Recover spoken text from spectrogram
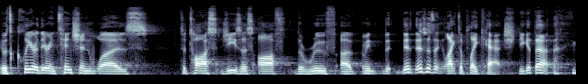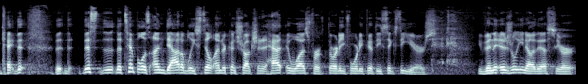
It was clear their intention was to toss Jesus off the roof of, I mean, this, this isn't like to play catch. Do you get that? okay, this, the, the, temple is undoubtedly still under construction. It, had, it was for 30, 40, 50, 60 years. You've been to Israel, you know this. You're,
